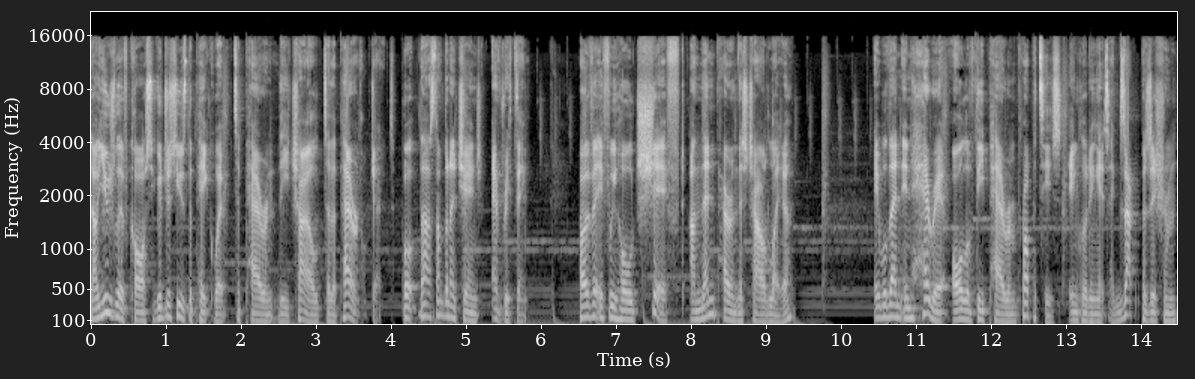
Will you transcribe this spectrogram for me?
Now usually of course you could just use the pick whip to parent the child to the parent object, but that's not going to change everything. However, if we hold shift and then parent this child layer, it will then inherit all of the parent properties, including its exact position,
